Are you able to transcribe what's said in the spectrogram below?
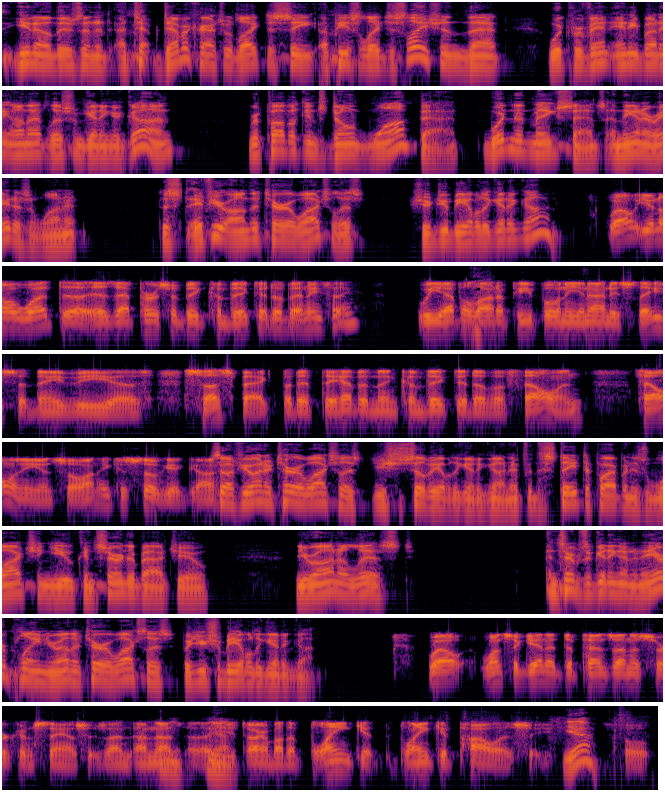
you know, there's an a, Democrats would like to see a piece of legislation that would prevent anybody on that list from getting a gun. Republicans don't want that. Wouldn't it make sense? And the NRA doesn't want it. Just, if you're on the terror watch list, should you be able to get a gun? Well, you know what? Uh, has that person been convicted of anything? We have a lot of people in the United States that may be uh, suspect, but if they haven't been convicted of a felon, felony and so on, they can still get guns. So if you're on a terror watch list, you should still be able to get a gun. If the State Department is watching you, concerned about you, you're on a list. In terms of getting on an airplane, you're on the terror watch list, but you should be able to get a gun. Well, once again, it depends on the circumstances. I'm, I'm not. Uh, yeah. You're talking about a blanket blanket policy. Yeah. So,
